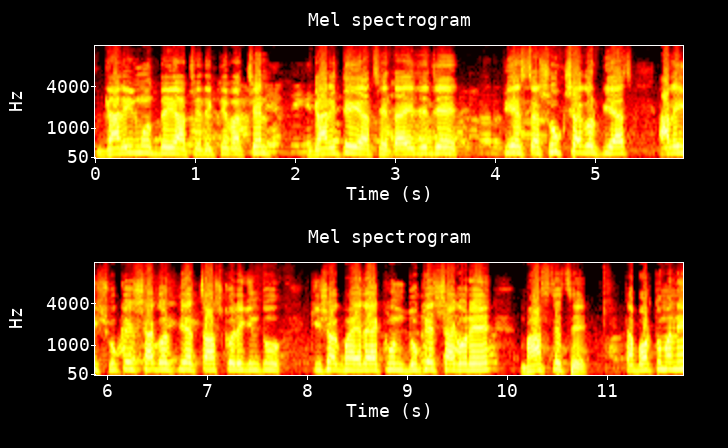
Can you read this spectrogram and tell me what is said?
গাড়ির মধ্যেই আছে দেখতে পাচ্ছেন গাড়িতেই আছে। তাই এই যে যে পেঁয়াজটা সুখ সাগর পেঁয়াজ আর এই সুখের সাগর পেঁয়াজ চাষ করে কিন্তু কৃষক ভাইরা এখন দুঃখের সাগরে ভাসতেছে। তা বর্তমানে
